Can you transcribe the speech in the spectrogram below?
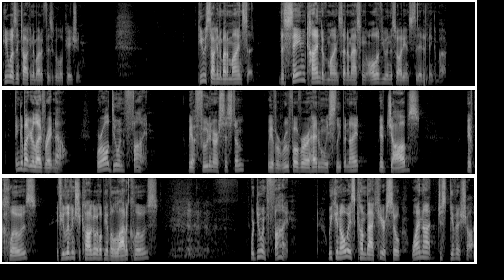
he wasn't talking about a physical location. He was talking about a mindset. The same kind of mindset I'm asking all of you in this audience today to think about. Think about your life right now. We're all doing fine. We have food in our system. We have a roof over our head when we sleep at night. We have jobs. We have clothes. If you live in Chicago, I hope you have a lot of clothes. We're doing fine. We can always come back here, so why not just give it a shot?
